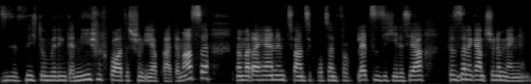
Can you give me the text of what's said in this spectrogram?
ist jetzt nicht unbedingt ein Nischensport, es ist schon eher breite Masse. Wenn man daher nimmt, 20 Prozent verletzen sich jedes Jahr. Das ist eine ganz schöne Menge.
